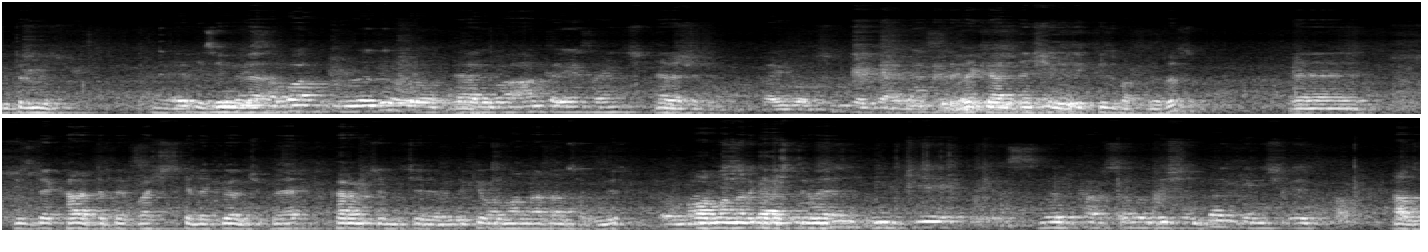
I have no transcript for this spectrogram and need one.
Müdürümüz Evet, e, izin ve... Sabah uğradı galiba Ankara'ya sayın çıkmış. Evet. Hayırlı olsun. Vekaleten şimdilik biz bakıyoruz. Ee, biz de Kartepe, Başiskele, Gölcük ve Karamita ilçelerindeki ormanlardan sorumluyuz. Orman Ormanları geliştirme Ülke sınır kapsamı dışında geniş bir hazır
